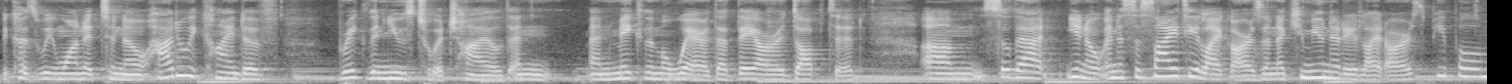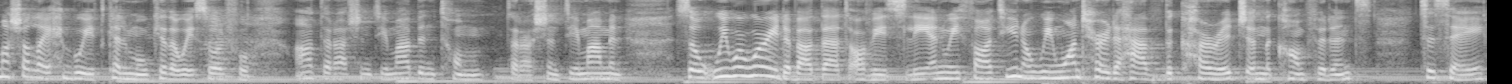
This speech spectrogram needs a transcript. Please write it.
because we wanted to know how do we kind of break the news to a child and and make them aware that they are adopted, um, so that you know, in a society like ours, in a community like ours, people, mashallah, يحبوا يتكلموا كذا ويسولفوا. آه تراش انتي ما بنتهم، تراش انتي ما من. So we were worried about that, obviously, and we thought, you know, we want her to have the courage and the confidence to say,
